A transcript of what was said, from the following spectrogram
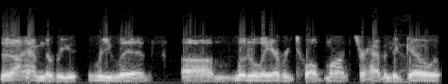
They're not having to re- relive um, literally every 12 months. They're having to go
